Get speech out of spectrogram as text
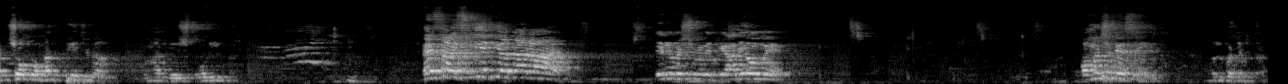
बच्चों को मत भेजना, वहाँ देशद्रोही ऐसा इसलिए किया जा रहा है इन विश्वविद्यालयों में पहुँचने से उनको दिक्कत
